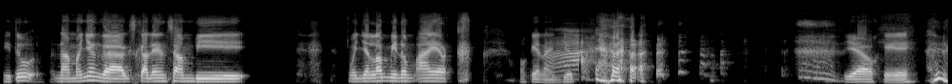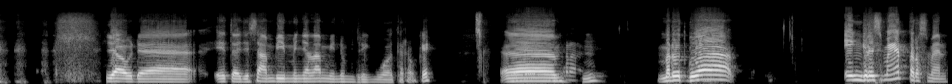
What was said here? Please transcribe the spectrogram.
Itu namanya enggak sekalian Sambi menyelam minum air. Oke lanjut. ya oke. ya udah itu aja sambil menyelam minum drink water, oke? Em, Gimana? hmm? Menurut gua Inggris matters, man.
